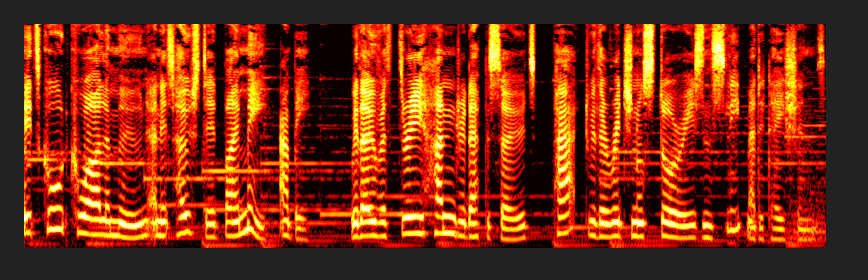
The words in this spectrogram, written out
It's called Koala Moon and it's hosted by me, Abby, with over 300 episodes packed with original stories and sleep meditations.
